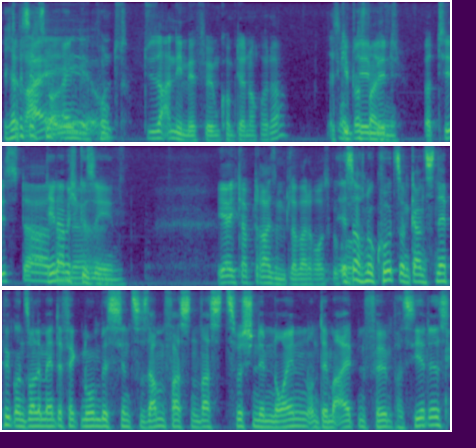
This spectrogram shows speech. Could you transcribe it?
Ich habe bis jetzt nur einen geguckt. Und dieser Anime-Film kommt ja noch, oder? Es Oh, gibt den mit. Batista. Den habe ich gesehen. Ja, ich glaube, drei sind mittlerweile rausgekommen. Ist auch nur kurz und ganz snappig und soll im Endeffekt nur ein bisschen zusammenfassen, was zwischen dem neuen und dem alten Film passiert ist.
